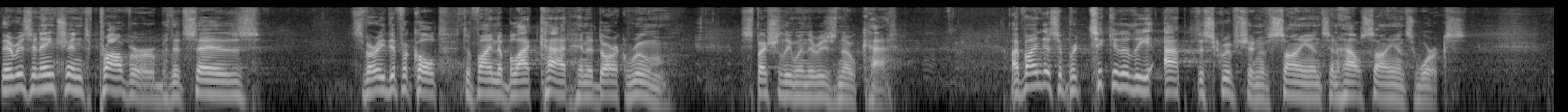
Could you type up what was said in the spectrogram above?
There is an ancient proverb that says, It's very difficult to find a black cat in a dark room, especially when there is no cat. I find this a particularly apt description of science and how science works.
